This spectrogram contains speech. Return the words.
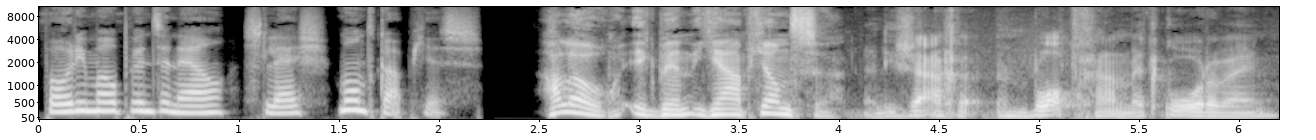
podimo.nl slash mondkapjes. Hallo, ik ben Jaap Jansen En die zagen een blad gaan met korenwijn.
